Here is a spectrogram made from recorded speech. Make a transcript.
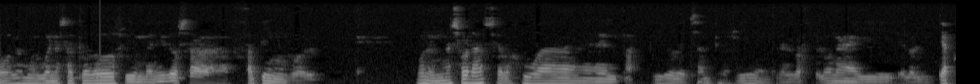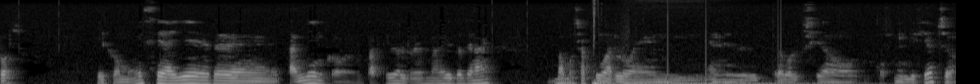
Hola, muy buenas a todos, bienvenidos a Zapping Goal. Bueno, en unas horas se va a jugar el partido de Champions League entre el Barcelona y el Olympiacos. Y como hice ayer eh, también con el partido del Real Madrid-Tottenham, vamos a jugarlo en, en el Pro Evolution 2018.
